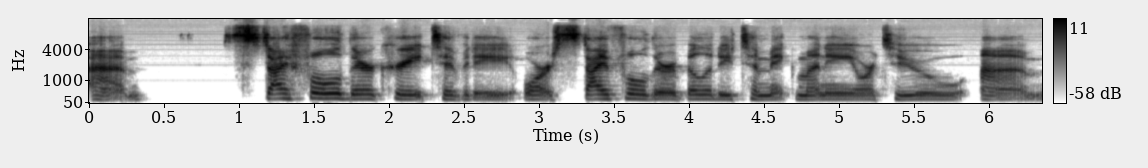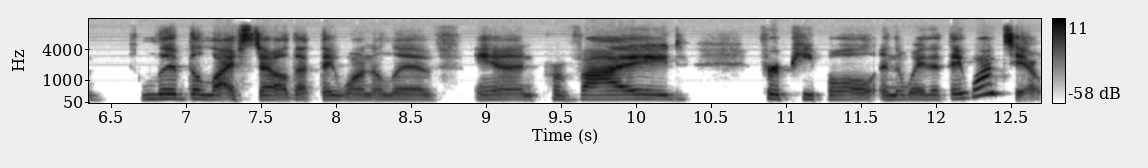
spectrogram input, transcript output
um, stifle their creativity or stifle their ability to make money or to um, live the lifestyle that they want to live and provide for people in the way that they want to.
